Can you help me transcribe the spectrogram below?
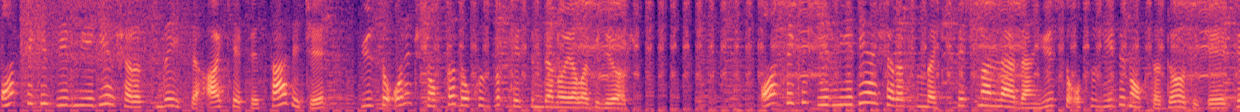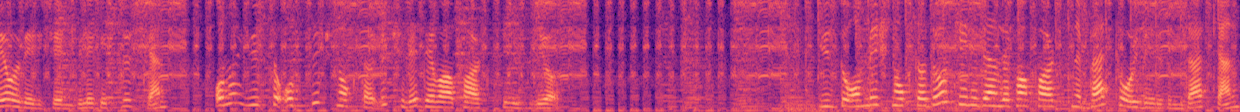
18-27 yaş arasında ise AKP sadece %13.9'luk kesimden oy alabiliyor. 18-27 yaş arasındaki seçmenlerden %37.4'ü CHP oy vereceğini dile getirirken onun %33.3 ile Deva Partisi izliyor. %15.4 yeniden Refah Partisi'ne belki oy veririm derken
